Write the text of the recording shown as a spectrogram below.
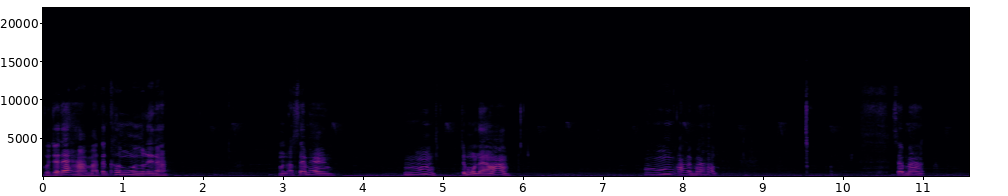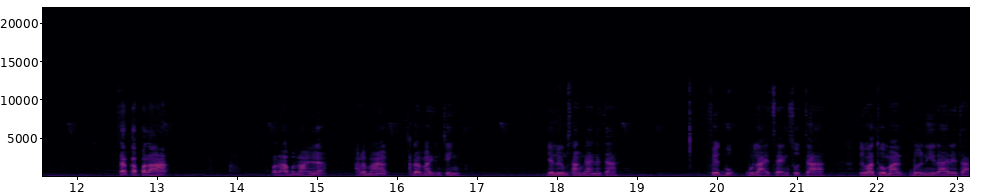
กูจะได้หามาตั้งครึ่งมือเลยนะ มันเอาแซมแหงอืมจะหมดแล้วอะ อืมอร่อยมากแซ่บมากแซ่บกับปลาร้าปลาร้าบนไหลเนี่ยอร่อยมากอร่อยมากจริง ๆ อย่าลืมสั่งได้นะจ๊ะ Facebook บุญหลายแสงสุดจ้า หรือว่าโทรมาเบอร์นี้ได้เลยจ้ะ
